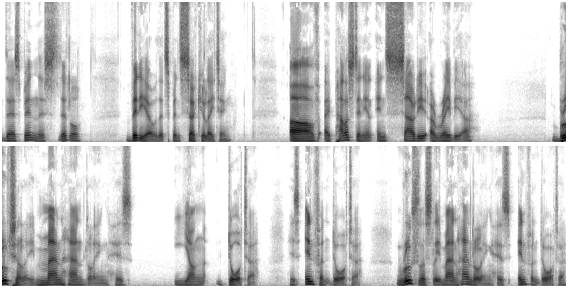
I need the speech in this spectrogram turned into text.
there's been this little video that's been circulating of a Palestinian in Saudi Arabia brutally manhandling his young daughter, his infant daughter, ruthlessly manhandling his infant daughter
